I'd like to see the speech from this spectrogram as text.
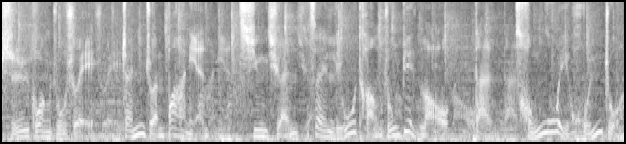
时光如水，辗转八年，清泉在流淌中变老，但从未浑浊。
